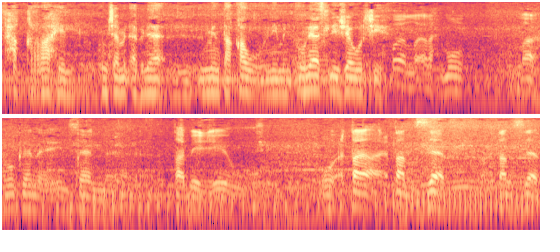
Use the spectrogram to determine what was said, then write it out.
في حق الراحل وانت من أبناء المنطقة ومن من أناس اللي خويا الله يرحمه. الله يرحمه. كان إنسان طبيعي و... وعطى عطى بزاف عطى بزاف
